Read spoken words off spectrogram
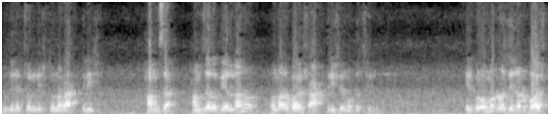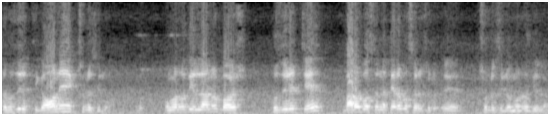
হুজুরের চল্লিশ, তো ওনার আটত্রিশ। হামজা হামজা রদিয়াল্লাহ ওনার বয়স আটত্রিশের মতো ছিল। এরপর ওমর রদিয়াল্লাহর বয়স তো হুজুরের থেকে অনেক ছোট ছিল। ওমর রদিয়াল্লাহর বয়স হুজুরের চেয়ে বারো বছর না তেরো বছরের ছোট ছিল ওমর রদিয়াল্লাহ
